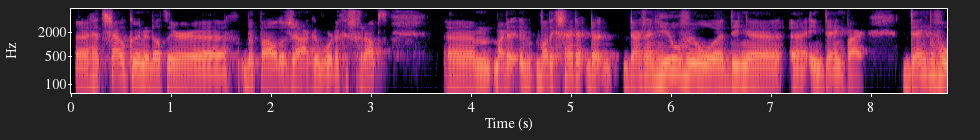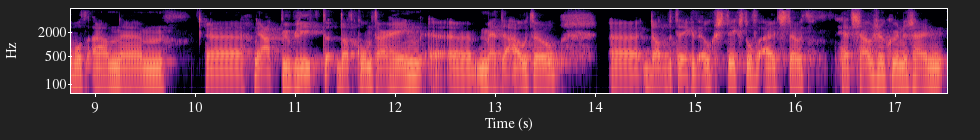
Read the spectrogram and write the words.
het zou kunnen dat er bepaalde zaken worden geschrapt. Um, maar wat ik zei, daar zijn heel veel uh, dingen uh, in denkbaar. Denk bijvoorbeeld aan um, uh, nou ja, het publiek. dat komt daarheen met de auto. dat betekent ook stikstofuitstoot. Het zou zo kunnen zijn,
